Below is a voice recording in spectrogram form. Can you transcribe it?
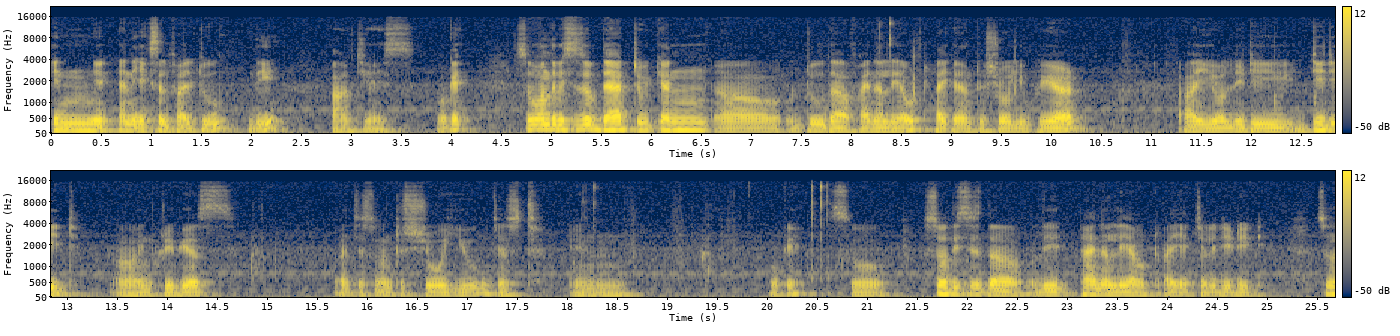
in any excel file to the arcgis okay? So on the basis of that we can uh, do the final layout. Like I want to show you here I already did it uh, in previous. I just want to show you just in okay? So so this is the the final layout. I actually did it. So in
